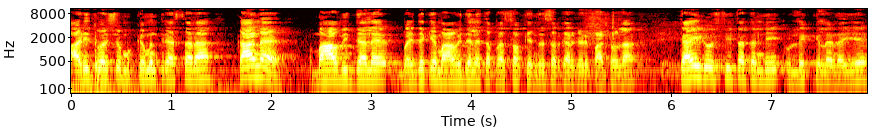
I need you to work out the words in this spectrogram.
अडीच वर्ष मुख्यमंत्री असताना का नाही महाविद्यालय वैद्यकीय महाविद्यालयाचा प्रस्ताव केंद्र सरकारकडे पाठवला? त्याही गोष्टीचा त्यांनी उल्लेख केला नाहीये.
